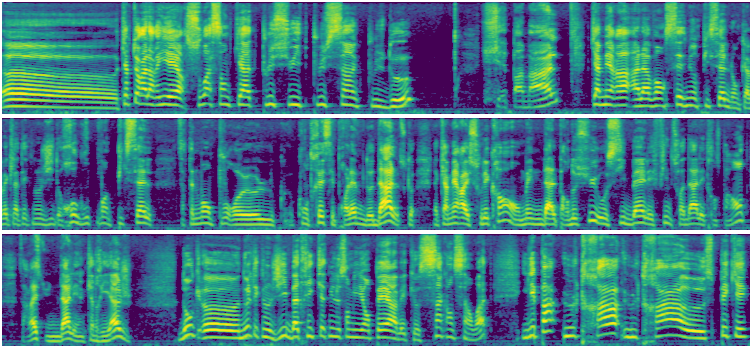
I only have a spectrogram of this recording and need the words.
Euh, capteur à l'arrière, 64 plus 8 plus 5 plus 2. C'est pas mal. Caméra à l'avant, 16 millions de pixels, donc avec la technologie de regroupement de pixels, certainement pour euh, contrer ces problèmes de dalle, parce que la caméra est sous l'écran, on met une dalle par-dessus, aussi belle et fine soit dalle et transparente, ça reste une dalle et un quadrillage. Donc, euh, nouvelle technologie, batterie 4200 mAh avec 55 euh, watts. Il n'est pas ultra, ultra euh, spéqué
